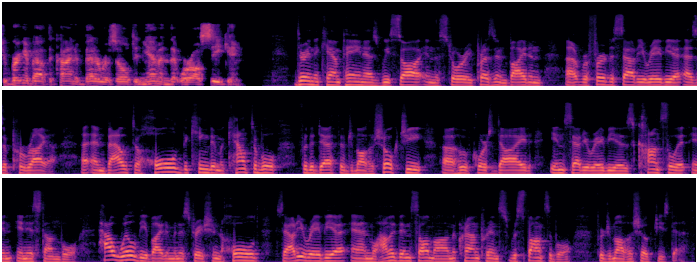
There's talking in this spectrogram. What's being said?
to bring about the kind of better result in Yemen that we're all seeking. During the campaign, as we saw in the story, President Biden uh, referred to Saudi Arabia as a pariah uh, and vowed to hold the kingdom accountable for the death of Jamal Khashoggi, uh, who, of course, died in Saudi Arabia's consulate in, in Istanbul. How will the Biden administration hold Saudi Arabia and Mohammed bin Salman, the crown prince, responsible for Jamal Khashoggi's death?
